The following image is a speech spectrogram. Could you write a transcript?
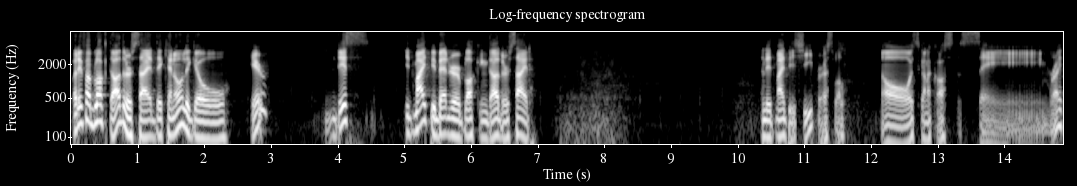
What if I block the other side? They can only go here? This... It might be better blocking the other side. And it might be cheaper as well. No, it's gonna cost the same, right?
